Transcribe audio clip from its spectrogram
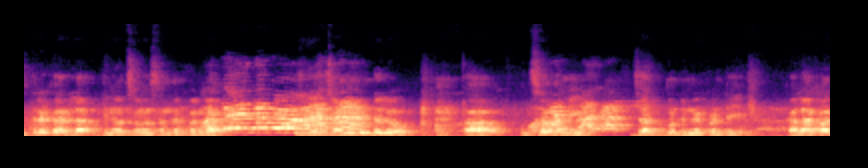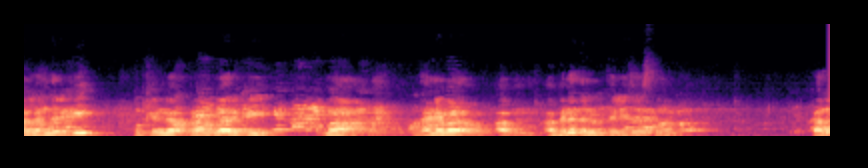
చిత్రకారుల దినోత్సవం సందర్భంగా ఈరోజు జామగుంటలో ఆ ఉత్సవాన్ని జరుపుకుంటున్నటువంటి కళాకారులందరికీ ముఖ్యంగా ప్రభు గారికి మా ధన్యవాద అభినందనలు తెలియజేస్తున్నాం. కళ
